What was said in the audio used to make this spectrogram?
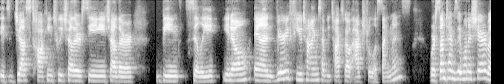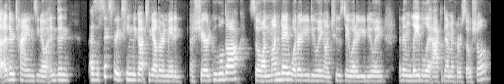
it's just talking to each other seeing each other being silly you know? And very few times have we talked about actual assignments where sometimes they want to share but other times you know and then as a sixth grade team, we got together and made a, a, shared Google Doc. So on Monday, what are you doing? On Tuesday, what are you doing? And then label it academic or social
